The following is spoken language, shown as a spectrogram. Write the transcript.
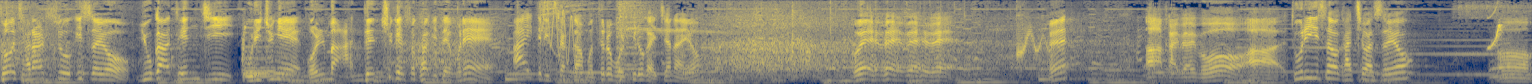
더 잘할 수 있어요. 육아 된 지 우리 중에 얼마 안 된 축에 속하기 때문에 아이들 입장도 한번 들어볼 필요가 있잖아요. 왜, 왜, 왜, 왜? 왜? 아, 가위바위보. 아, 둘이서 같이 왔어요? 어.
